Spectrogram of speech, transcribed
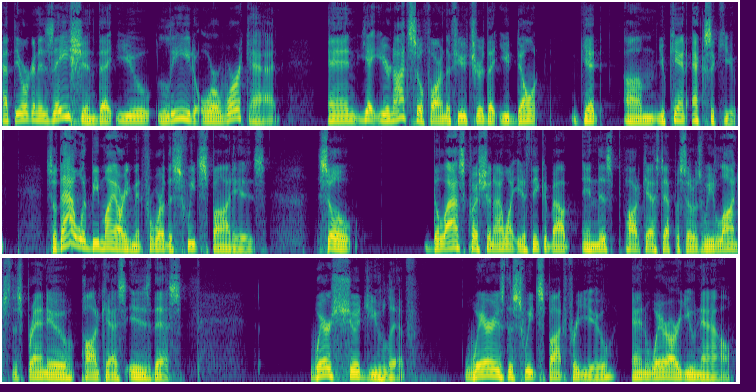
at the organization that you lead or work at. And yet you're not so far in the future that you don't get, um, you can't execute. So that would be my argument for where the sweet spot is. So the last question I want you to think about in this podcast episode as we launch this brand new podcast is this Where should you live? Where is the sweet spot for you? And where are you now?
